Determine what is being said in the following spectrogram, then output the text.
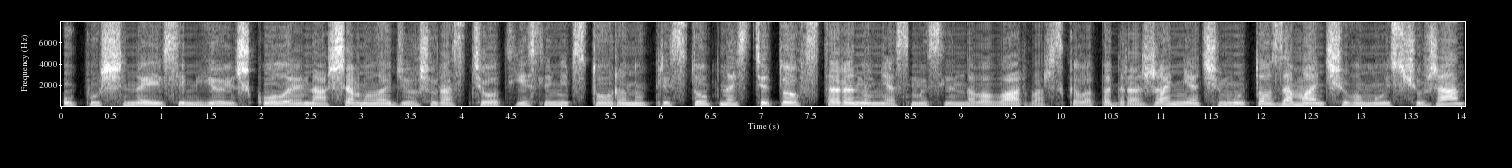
Упущенная семьей и школой наша молодежь растет, если не в сторону преступности, то в сторону неосмысленного варварского подражания чему-то заманчивому из чужан,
